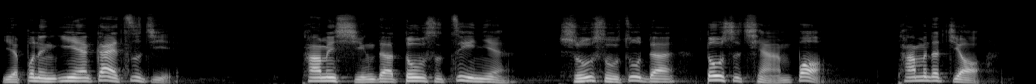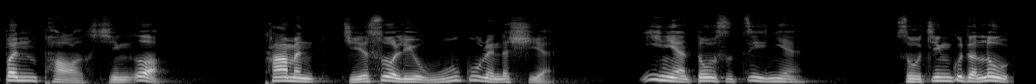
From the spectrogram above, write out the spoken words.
也不能掩盖自己。他们行的都是罪孽，手所做的都是强暴。他们的脚奔跑行恶。他们结束流无辜人的血，一念都是罪孽，所经过的路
